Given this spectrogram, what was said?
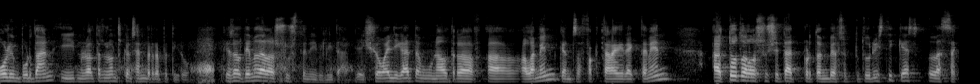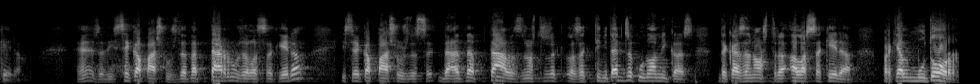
molt important, i nosaltres no ens cansem de repetir-ho, que és el tema de la sostenibilitat. I això va lligat amb un altre eh, element que ens afectarà directament a tota la societat, però també al sector turístic, que és la sequera. Eh? És a dir, ser capaços d'adaptar-nos a la sequera i ser capaços d'adaptar les, nostres, les activitats econòmiques de casa nostra a la sequera perquè el motor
